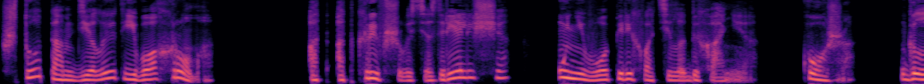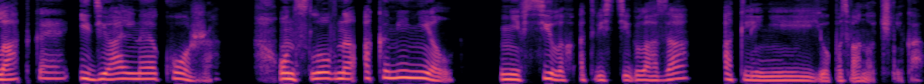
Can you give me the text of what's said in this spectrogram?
что там делает его охрома. От открывшегося зрелища у него перехватило дыхание. Кожа. Гладкая, идеальная кожа. Он словно окаменел, не в силах отвести глаза от линии ее позвоночника.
